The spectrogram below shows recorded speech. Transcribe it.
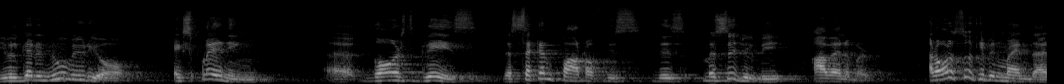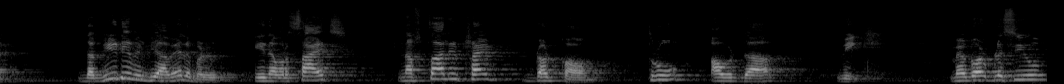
You will get a new video explaining uh, God's grace. The second part of this, this message will be available. And also keep in mind that the video will be available in our site naphtalitribe.com throughout the week. May God bless you.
